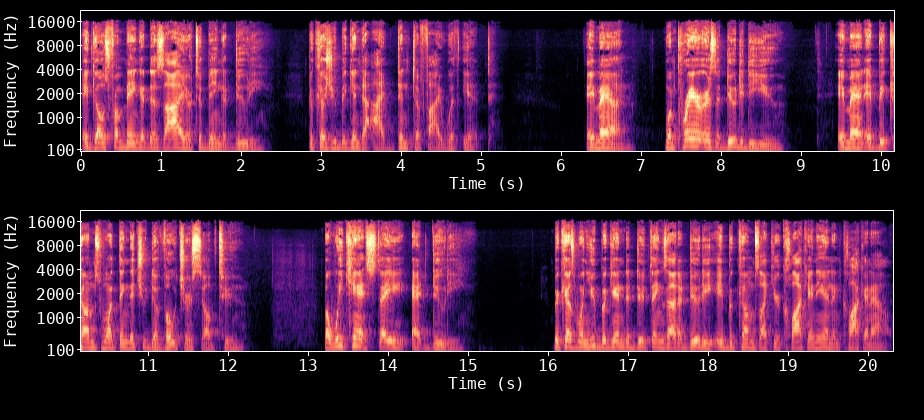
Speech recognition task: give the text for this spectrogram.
It goes from being a desire to being a duty because you begin to identify with it. Amen. When prayer is a duty to you, amen, it becomes one thing that you devote yourself to. But we can't stay at duty. Because when you begin to do things out of duty, it becomes like you're clocking in and clocking out.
